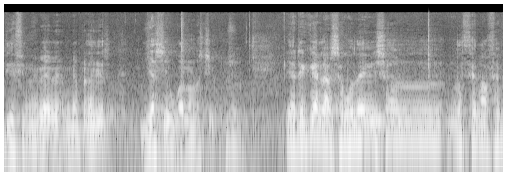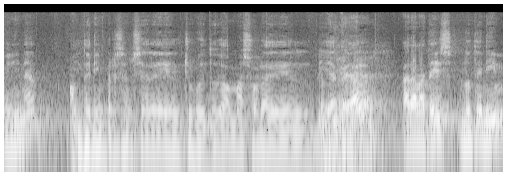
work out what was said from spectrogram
19, me parece que es, ya se igualan los chicos. Y Enrique, en la segunda división nacional femenina, on tenim presència del Joventut d'Almassora i del Villarreal, ara mateix no tenim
